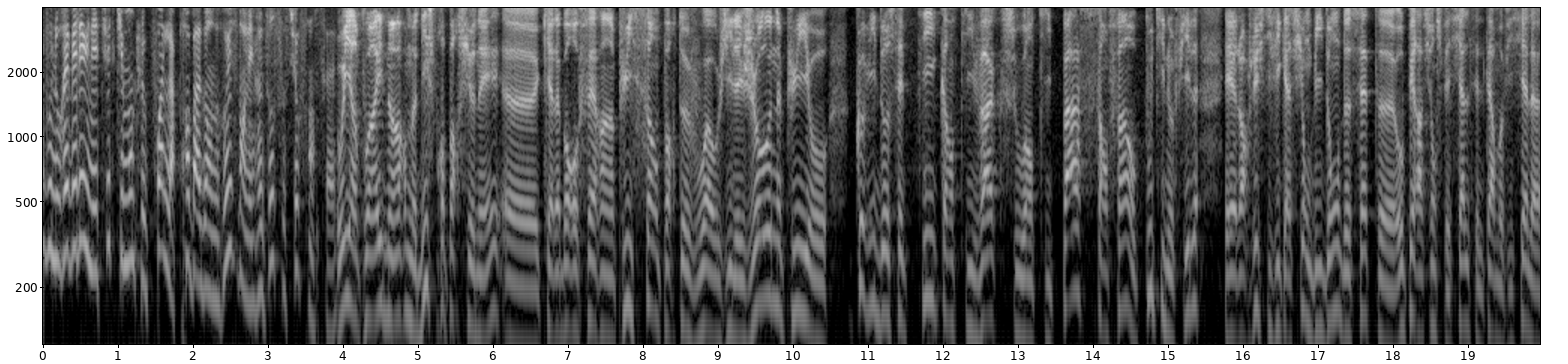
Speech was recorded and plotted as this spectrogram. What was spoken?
vous nous révélez une étude qui montre le poids de la propagande russe dans les réseaux sociaux français. Oui, un point énorme, disproportionné, euh, qui a d'abord offert un puissant porte-voix aux Gilets jaunes, puis aux covidosceptiques, anti-vax ou anti-pass, enfin aux poutinophiles et à leur justification bidon de cette euh, opération spéciale, c'est le terme officiel euh,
